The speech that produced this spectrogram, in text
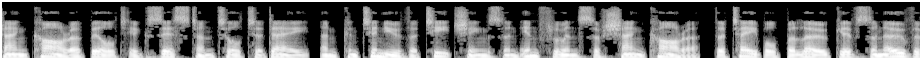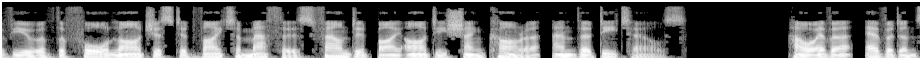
Shankara built exist until today, and continue the teachings and influence of Shankara. The table below gives an overview of the four largest Advaita mathas founded by Adi Shankara, and their details. However, evidence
